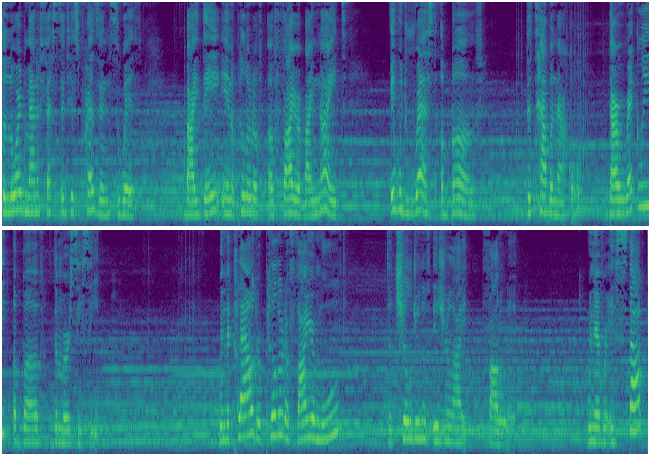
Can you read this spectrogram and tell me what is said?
the Lord manifested his presence with by day in a pillar of, of fire by night it would rest above the tabernacle, directly above the mercy seat. When the cloud or pillar of fire moved, the children of Israelite followed it. Whenever it stopped,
